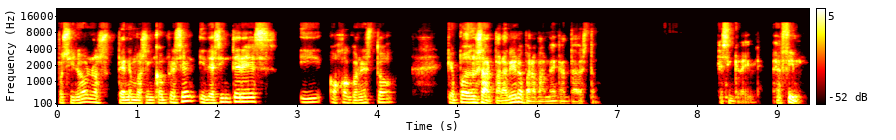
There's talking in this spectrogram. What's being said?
pues si no, nos tenemos incompresión y desinterés y ojo con esto, que pueden usar para bien o para mal. Me ha encantado esto. Es increíble. En fin,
